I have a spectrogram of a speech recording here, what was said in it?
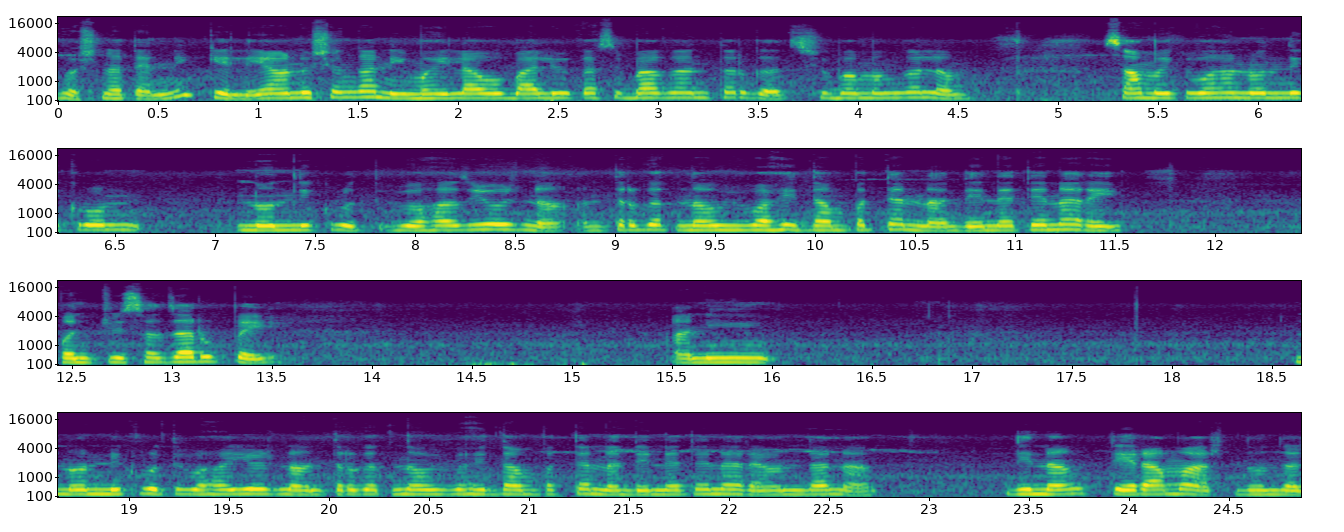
घोषणा त्यांनी केली. या अनुषंगाने महिला व बालविकास विभागांतर्गत शुभमंगलम सामूहिक विवाह नोंदणीकृत नोंदणीकृत विवाह योजना अंतर्गत नवविवाहित दाम्पत्यांना देण्यात येणारे पंचवीस हजार रुपये आणि नोंदणीकृत विवाह योजना अंतर्गत नवविवाहित दाम्पत्यांना देण्यात येणाऱ्या अनुदानात दिनांक तेरा मार्च दोन हजार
